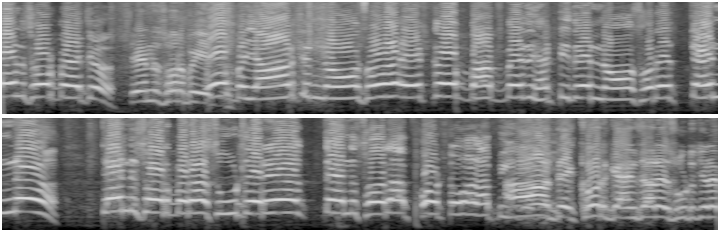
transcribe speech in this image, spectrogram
300 ਰੁਪਏ 'ਚ? 300 ਰੁਪਏ ਇਹ ਬਾਜ਼ਾਰ 'ਚ 900 ਦਾ ਇੱਕ ਬਾਬੇ ਦੀ ਹੱਟੀ ਦੇ 900 ਦੇ ਤਿੰਨ। 300 ਰੁਪਏ ਦਾ ਸੂਟ ਦੇ ਰਹੇ ਆ 300 ਦਾ ਫੋਟੋ ਵਾਲਾ ਪੀਸ ਆਹ ਦੇਖੋ ਔਰਗੈਂਜ਼ਾ ਦੇ ਸੂਟ ਜਿਹੜੇ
